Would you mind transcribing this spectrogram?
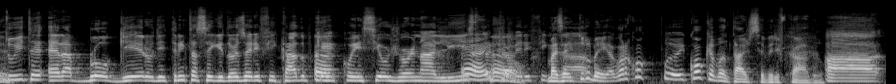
no Twitter era blogueiro de 30 seguidores verificado porque É. conhecia o jornalista É, que então. verificava. Mas aí tudo bem. Agora, qual, qual que é a vantagem de ser verificado? Ah,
